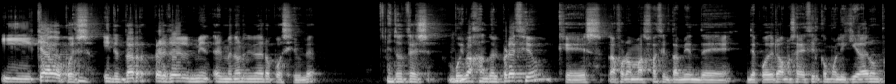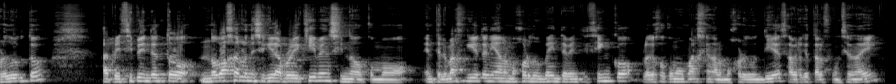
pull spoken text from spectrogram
¿Y qué hago? Pues intentar perder el, menor dinero posible. Entonces voy bajando el precio, que es la forma más fácil también de, poder, vamos a decir, como liquidar un producto. Al principio intento no bajarlo ni siquiera a break-even, sino como entre el margen que yo tenía a lo mejor de un 20-25, lo dejo como un margen a lo mejor de un 10, a ver qué tal funciona ahí.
